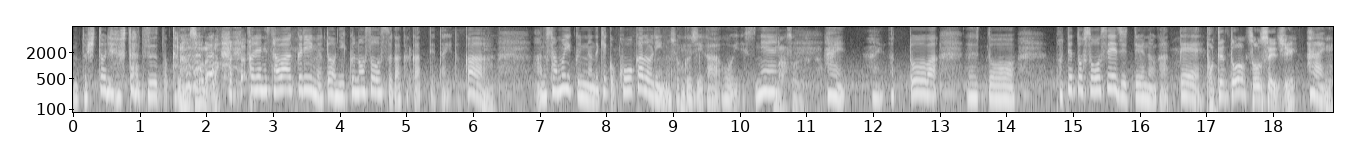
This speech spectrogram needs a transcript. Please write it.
うんと1人2つとか。それにサワークリームと肉のソースがかかってたりとか、うんあの寒い国なんで結構高カロリーの食事が多いですね。あそうですねはい、はい、あとは、えっと、ポテトソーセージっていうのがあって、ポテトソーセージ？はい。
